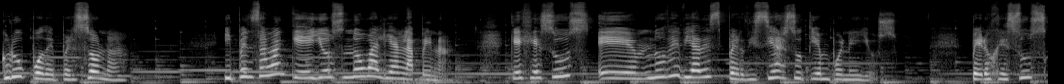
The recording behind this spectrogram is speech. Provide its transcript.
grupo de personas pensaban que ellos no valían la pena, que Jesús eh, no debía desperdiciar su tiempo en ellos. Pero Jesús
